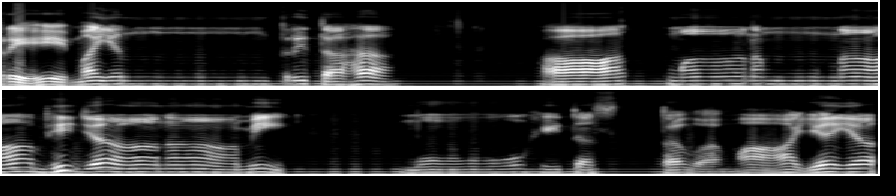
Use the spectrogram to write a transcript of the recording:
प्रेमयन् आत्मानम् नाभिजानामि। मोहितस्तव मायया।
